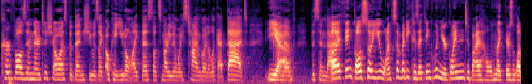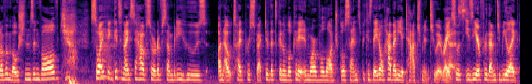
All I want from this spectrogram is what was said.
curveballs in there to show us, but then she was like, okay, you don't like this. Let's not even waste time going to look at that. Yeah. Kind of this and that. I think also you want somebody because I think when you're going to buy a home, like there's a lot of emotions involved. Yeah. So I think it's nice to have sort of somebody who's an outside perspective that's going to look at it in more of a logical sense because they don't have any attachment to it, right? So it's easier for them to be like,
